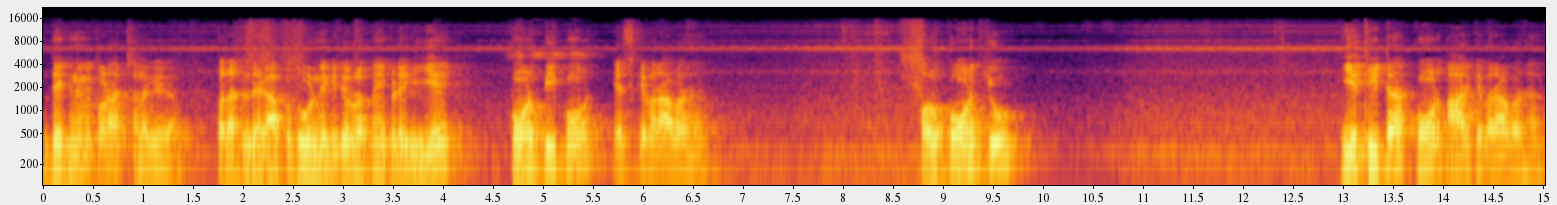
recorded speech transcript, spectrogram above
देखने में थोड़ा अच्छा लगेगा। पता चल जाएगा, आपको ढूँढने की ज़रूरत नहीं पड़ेगी। ये कोण पी कोण एस के बराबर है। और कोण क्यू? ये थीटा कोण आर के बराबर है।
